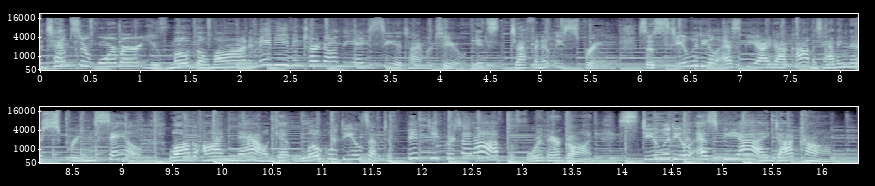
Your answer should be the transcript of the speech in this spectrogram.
The temps are warmer, you've mowed the lawn, and maybe even turned on the AC a time or two. It's definitely spring. So StealADealSPI.com is having their spring sale. Log on now and get local deals up to 50% off before they're gone. StealADealSPI.com.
